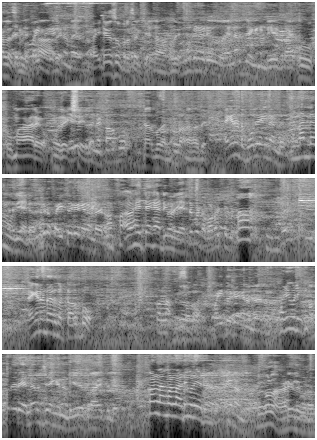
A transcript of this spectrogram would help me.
നല്ല സിനിമ. ഫൈറ്റ് ഉണ്ടായിരുന്നു ഫൈറ്റ് സൂപ്പർ സെറ്റ്. ആ അതെ. നമുക്കിടെ ഒരു എനർജി എങ്ങനെയുണ്ട് ഈ പ്രായത്തിൽ? ഊഫ് മാരോ ഒരു രക്ഷയില്ല. ടർബോ? ടർബോ അതെ. എങ്ങനെയുണ്ട്? മൂവി എങ്ങനെയുണ്ട്? നല്ല മൂവിയായിരുന്നു മൂവിയുടെ ഫൈറ്റ് ഒക്കെ എങ്ങനെ ഉണ്ടായിരുന്നു ഫൈറ്റൊക്കെ അടിപൊളിയായിരുന്നു. ഇഷ്ടപ്പെട്ടോ? പടം ഇഷ്ടപ്പെട്ടോ? എങ്ങനെ ഉണ്ടായിരുന്നു ടർബോ? ഫൈറ്റ് ഒക്കെ എങ്ങനെ ഉണ്ടായിരുന്നു അടിപൊളി. നമ്മുടെ ഒരു എനർജി എങ്ങനെയുണ്ട് ഈ പ്രായത്തിൽ പ്രായത്തിൽ കൊള്ളാം അടിപൊളിയായിട്ടുണ്ട്. കൊള്ളാം അടിപൊളി പടം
